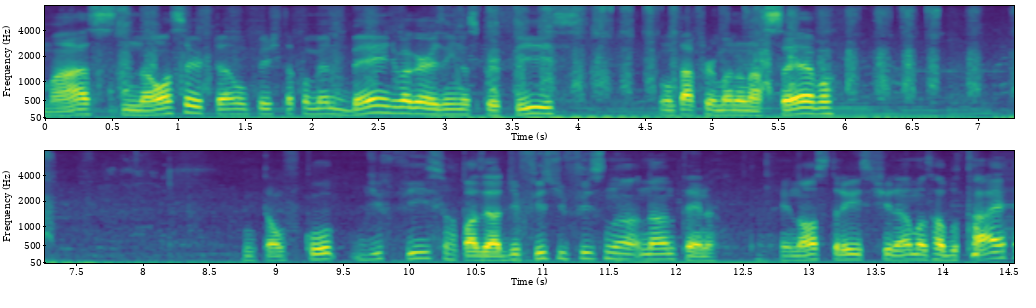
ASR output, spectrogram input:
Mas não acertamos, o peixe está comendo bem devagarzinho na superfície, não está firmando na ceva. Então ficou difícil, rapaziada, difícil, difícil na, na antena. E nós três tiramos as rabutaia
